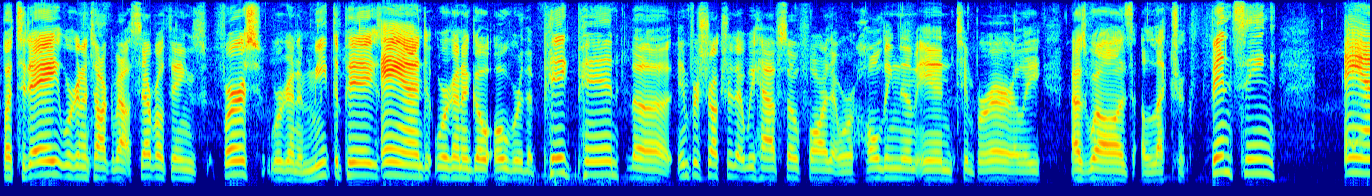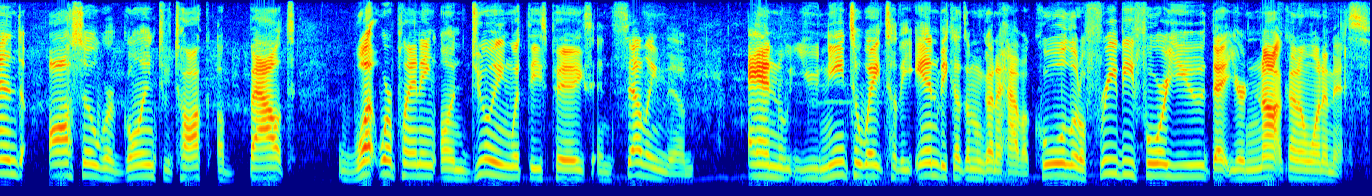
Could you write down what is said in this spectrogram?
But today we're gonna talk about several things. First, we're gonna meet the pigs and we're gonna go over the pig pen, the infrastructure that we have so far that we're holding them in temporarily, as well as electric fencing. And also we're going to talk about what we're planning on doing with these pigs and selling them. And you need to wait till the end because I'm gonna have a cool little freebie for you that you're not gonna wanna miss.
